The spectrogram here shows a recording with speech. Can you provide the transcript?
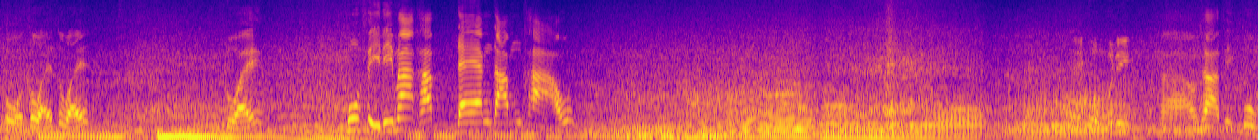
โอ้สวยสวย สวยคู่สีดีมากครับ แดงดำขาวๆในกลุ่มพอดีขาวชาสีกลุ่ม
